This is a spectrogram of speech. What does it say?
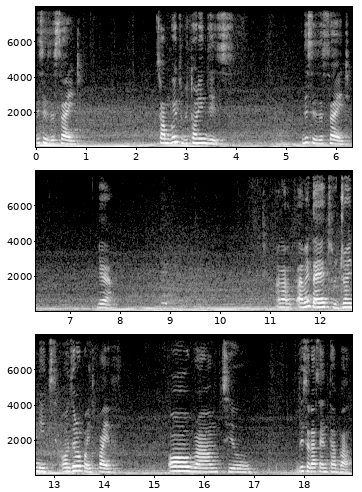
this is the side. So I'm going to be turning this this is the side. Yeah. And I, I went ahead to join it on 0.5 all round till this other center back.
